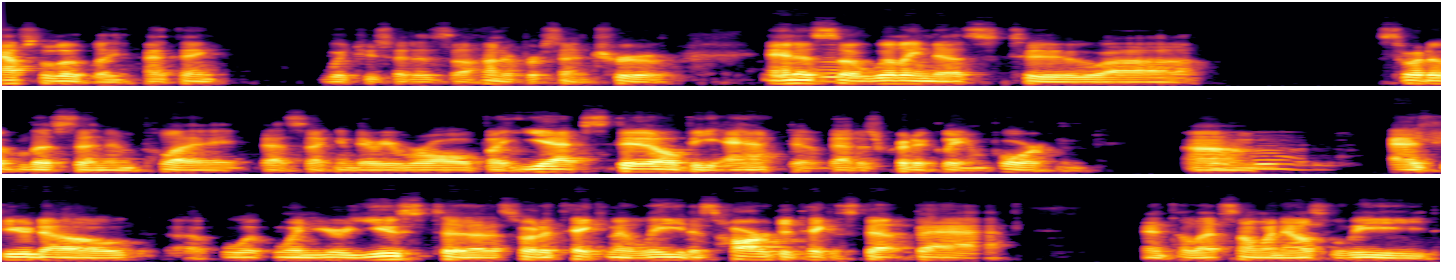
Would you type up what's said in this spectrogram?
Absolutely. I think what you said is 100% true. And mm-hmm. it's a mm-hmm. willingness to uh, sort of listen and play that secondary role, but yet still be active. That is critically important. Um, mm-hmm as you know, uh, w- when you're used to sort of taking a lead, it's hard to take a step back and to let someone else lead,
